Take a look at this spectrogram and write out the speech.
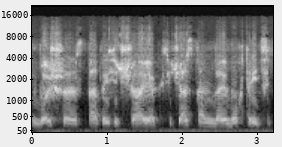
больше 100 тысяч человек. Сейчас там, дай бог, 30.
